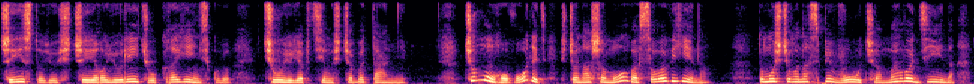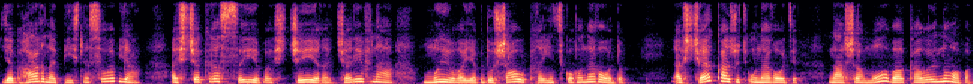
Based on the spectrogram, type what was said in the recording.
чистою, щирою річ українською, чую я в цім щебетанні. Чому говорять, що наша мова солов'їна? Тому що вона співуча, мелодійна, як гарна пісня солов'я, а ще красива, щира, чарівна, мила, як душа українського народу. А ще кажуть у народі, наша мова калинова.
